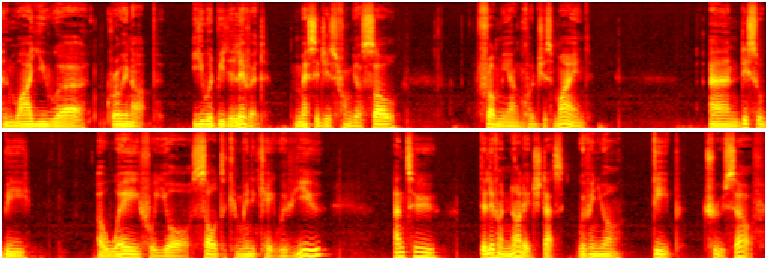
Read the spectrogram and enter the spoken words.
And while you were growing up, you would be delivered messages from your soul, from the unconscious mind, and this will be a way for your soul to communicate with you and to deliver knowledge that's within your deep, true self.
